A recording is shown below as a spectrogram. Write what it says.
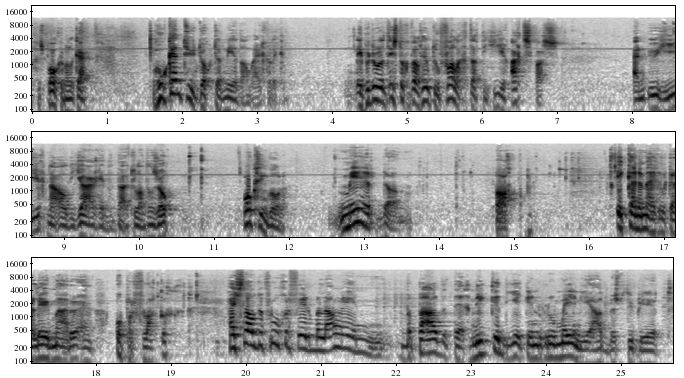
gesproken met elkaar. Hoe kent u dokter Meerdam eigenlijk? Ik bedoel, het is toch wel heel toevallig dat hij hier arts was. En u hier, na al die jaren in het buitenland en zo, ook ging wonen. Meer dan. Oh, ik ken hem eigenlijk alleen maar eh, oppervlakkig. Hij stelde vroeger veel belang in bepaalde technieken die ik in Roemenië had bestudeerd.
